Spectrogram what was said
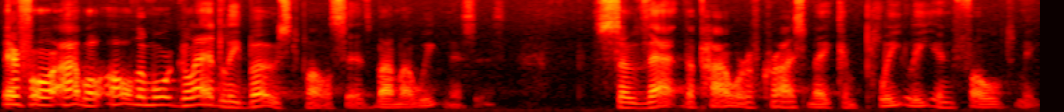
Therefore, I will all the more gladly boast, Paul says, by my weaknesses, so that the power of Christ may completely enfold me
